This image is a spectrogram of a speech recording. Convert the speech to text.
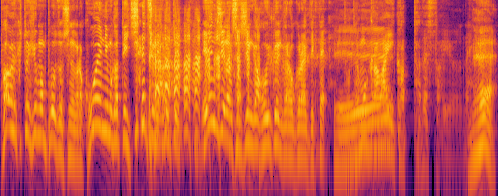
パーフェクトヒューマンポーズをしながら公園に向かって一列に歩いている 園児の写真が保育園から送られてきて、とても可愛かったですというね。ね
